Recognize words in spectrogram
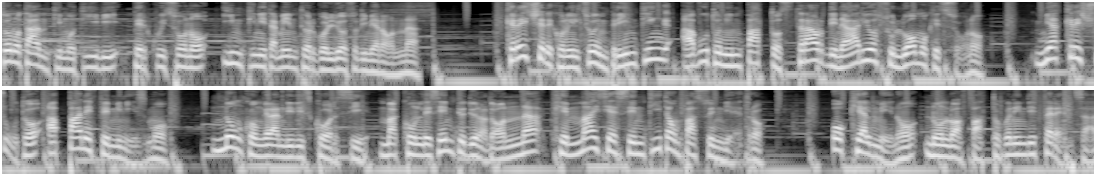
Sono tanti i motivi per cui sono infinitamente orgoglioso di mia nonna. Crescere con il suo imprinting ha avuto un impatto straordinario sull'uomo che sono. Mi ha cresciuto a pane e femminismo, non con grandi discorsi, ma con l'esempio di una donna che mai si è sentita un passo indietro, o che almeno non lo ha fatto con indifferenza.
